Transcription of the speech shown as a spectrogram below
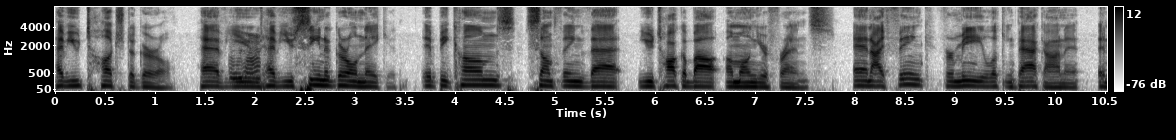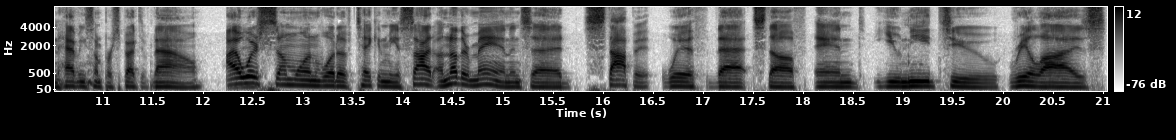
have you touched a girl? Have you have you seen a girl naked? It becomes something that you talk about among your friends. And I think for me, looking back on it and having some perspective now, I wish someone would have taken me aside, another man, and said, stop it with that stuff. And you need to realize,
